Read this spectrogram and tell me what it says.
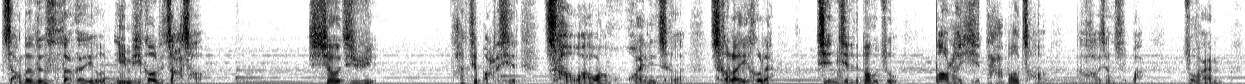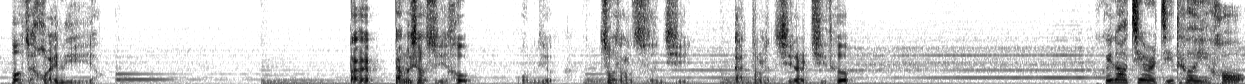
长得都是大概有一米高的杂草。肖继玉。他就把那些草啊往怀里扯，扯了以后呢，紧紧的抱住，抱了一大包草，他好像是把朱凡抱在怀里一样。大概半个小时以后，我们就坐上了直升机，赶到了吉尔吉特。回到吉尔吉特以后，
